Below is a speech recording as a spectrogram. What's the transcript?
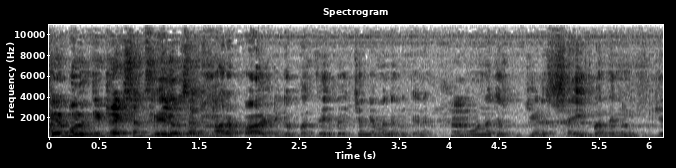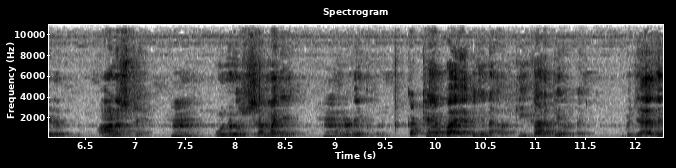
ਫਿਰ ਮੁਲਕ ਦੀ ਡਾਇਰੈਕਸ਼ਨ ਸਿੱਧੀ ਹੋ ਸਕਦੀ ਹਰ ਪਾਰਟੀ ਜੋ ਬੰਦੇ ਵਿੱਚ ਚੰਗੇ ਬੰਦੇ ਹੁੰਦੇ ਨੇ। ਉਹਨਾਂ ਚ ਜਿਹੜੇ ਸਹੀ ਬੰਦੇ ਨੇ ਜਿਹੜੇ ਆਨੈਸਟ ਨੇ ਉਹਨਾਂ ਨੂੰ ਸਮਝੇ। ਉਹਨਾਂ ਨੂੰ ਇੱਕ ਇਕੱਠੇ ਬਾਇਆ ਕਿ ਜਨਾਬ ਕੀ ਕਰਦੇ ਹੋ ਪਏ ਬਜਾਏ ਦੇ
